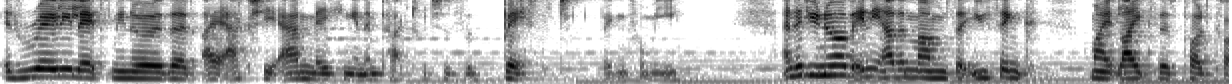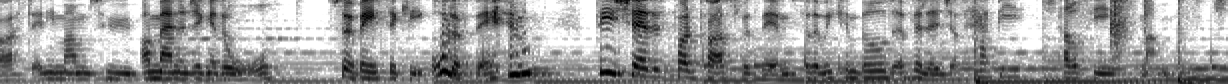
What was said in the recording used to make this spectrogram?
It really lets me know that I actually am making an impact, which is the best thing for me. And if you know of any other mums that you think might like this podcast, any mums who are managing it all, so basically all of them, please share this podcast with them so that we can build a village of happy, healthy mums.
